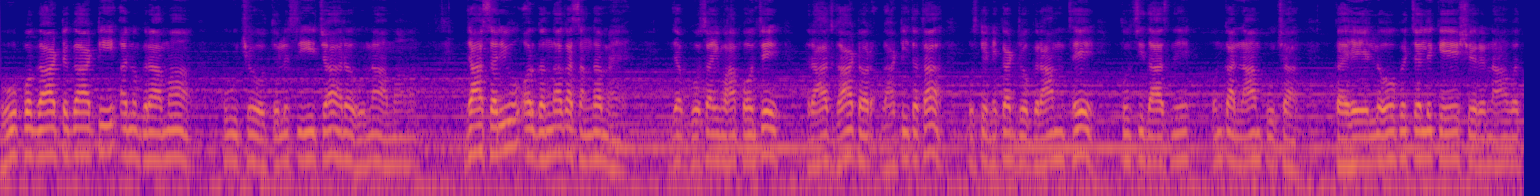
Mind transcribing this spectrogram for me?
भूप गाट गाटी अनुग्रामा, पूछो तुलसी चारहु नामा। जहाँ सरयू और गंगा का संगम है, जब गोसाई वहाँ पहुँचे, राजघाट और घाटी तथा उसके निकट जो ग्राम थे, तुलसीदास ने उनका नाम पूछा। कहे, लोग चल के शिरनावत,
